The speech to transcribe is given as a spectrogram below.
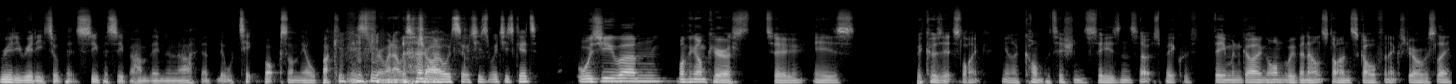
really really super super super humbling and like a little tick box on the old bucket list from when I was a child. So which is which is good. Was you um one thing I'm curious to is because it's like, you know, competition season, so to speak, with Demon going on. We've announced Iron Skull for next year, obviously.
